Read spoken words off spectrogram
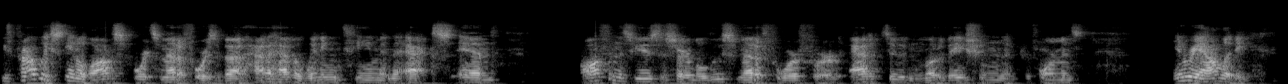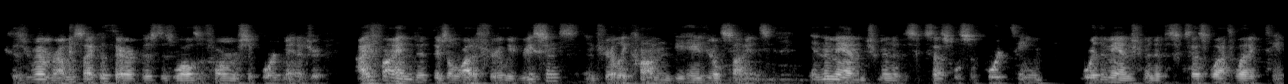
you've probably seen a lot of sports metaphors about how to have a winning team in the X. And often it's used as sort of a loose metaphor for attitude and motivation and performance. In reality, because remember, I'm a psychotherapist as well as a former support manager, I find that there's a lot of fairly recent and fairly common behavioral science in the management of a successful support team or the management of a successful athletic team.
